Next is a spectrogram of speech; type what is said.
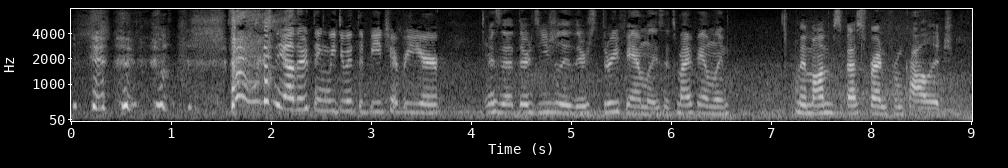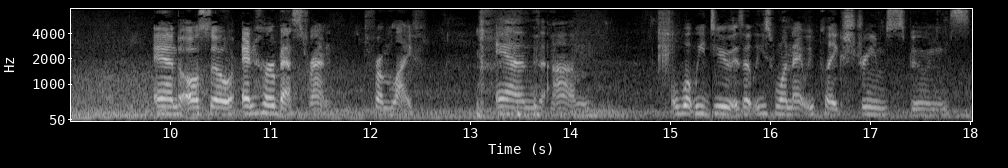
the other thing we do at the beach every year is that there's usually there's three families. It's my family, my mom's best friend from college, and also and her best friend from life. And um, what we do is at least one night we play extreme spoons.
